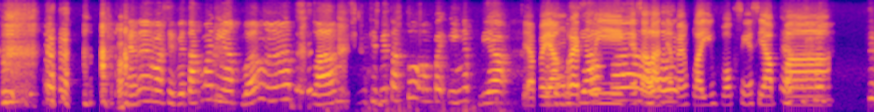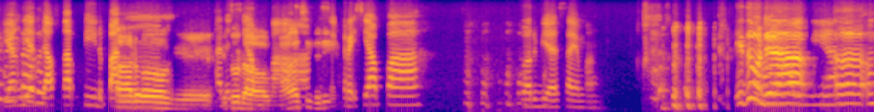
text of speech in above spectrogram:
karena emang si Pitak mah niat banget. Lah si Pitak tuh sampai inget dia siapa yang rappling siapa? eh salah siapa yang flying foxnya siapa? Si yang dia daftar di depan aduh gitu ada itu udah siapa? lama banget sih jadi. Sekre siapa? Luar biasa emang. Itu udah eh, 14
